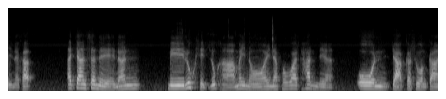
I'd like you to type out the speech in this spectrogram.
ๆนะครับ อาจารย์เสน่ห์นั้นมีลูกศิษย์ลูกหาไม่น้อยนะ เพราะว่าท่านเนี่ย โอนจากกระทรวงการ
